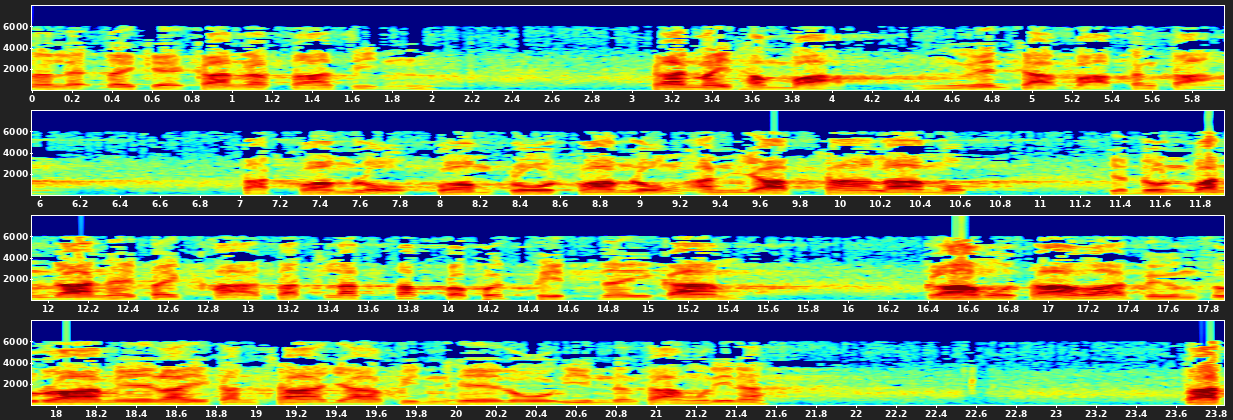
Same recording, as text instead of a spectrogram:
นั่นแหละได้แก่การรักษาศีลการไม่ทำบาปเว้นจากบาปต่าง ๆ ตัดความโลภความโกรธความหลงอันหยาบช้าลามก จะโดนบันดาลให้ไปฆ่าสัตว์ลักทรัพย์ประพฤติผิดในกาม กล่าวมุสาวาดื่มสุราเมลัยกัญชายาฝิ่นเฮโรอีนต่างๆหมดนี้นะ ตัด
